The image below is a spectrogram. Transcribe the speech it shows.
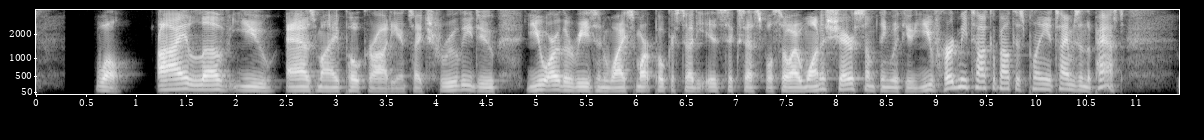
Well, I love you as my poker audience. I truly do. You are the reason why Smart Poker Study is successful. So I want to share something with you. You've heard me talk about this plenty of times in the past,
